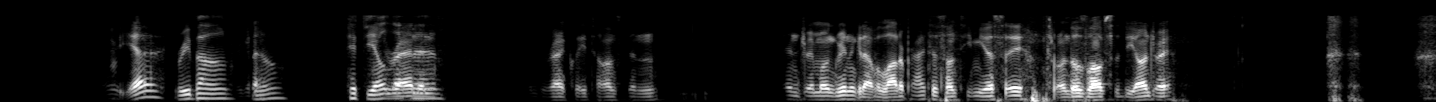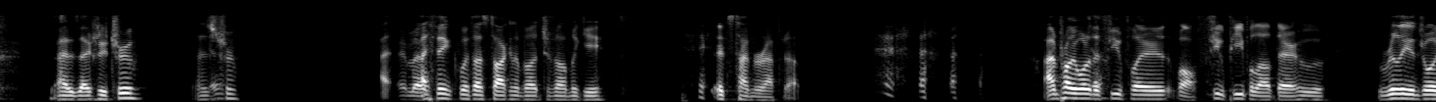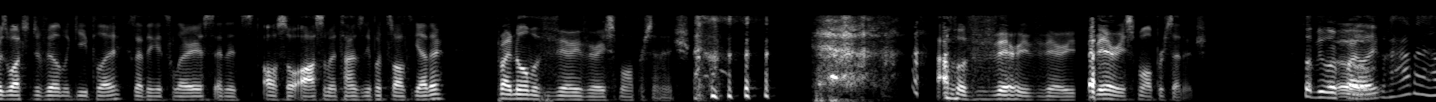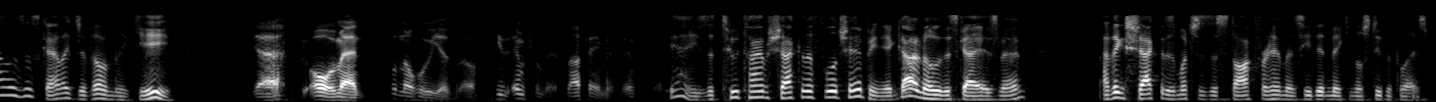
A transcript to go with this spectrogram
Yeah, Rebound, you know, hit the outlet Durant and- man. Kevin Durant, Klay Thompson, and Draymond Green are gonna have a lot of practice on Team USA throwing those lobs to DeAndre. that is actually true. That is Yeah. true. Man? I think with us talking about JaVale McGee, it's time to wrap it up. I'm probably one of the few players, well, few people out there who really enjoys watching JaVale McGee play because I think it's hilarious and it's also awesome at times when he puts it all together. But I know I'm a very, very small percentage. I'm a very, very, very small percentage. Some people are Oh. probably like, "How the hell is this guy like JaVale McGee?" yeah. Oh man, people know who he is though. He's infamous, not famous, infamous. Yeah, he's the two-time Shaqtin' a Fool champion. You gotta know who this guy is, man. I think Shaq did as much as the stock for him as he did making those stupid plays.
